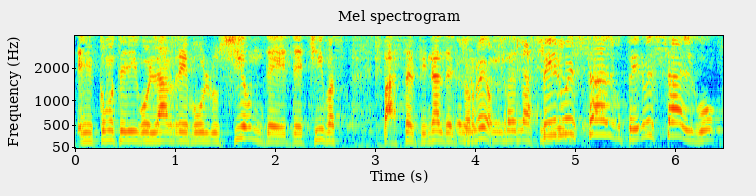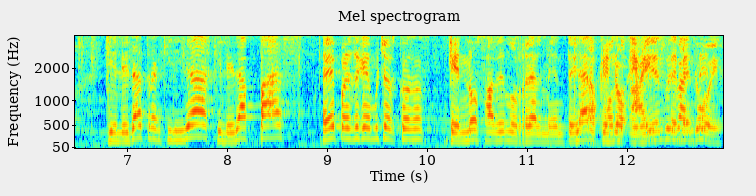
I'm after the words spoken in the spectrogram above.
eh, como te digo, la revolución de, de Chivas hasta el final del El- torneo. el pero es algo, pero es algo que le da tranquilidad, que le da paz. A mí me parece que hay muchas cosas que no sabemos realmente. Claro a que fondo, no, a eso iba evidentemente. yo, eh.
